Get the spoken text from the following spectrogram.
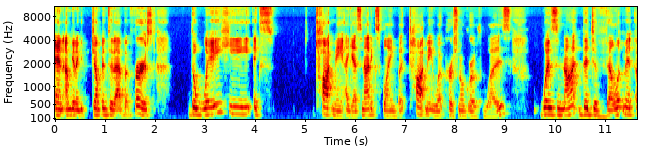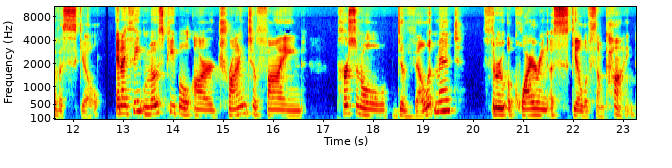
And I'm going to jump into that, but first, the way he ex- taught me, I guess, not explained, but taught me what personal growth was, was not the development of a skill. And I think most people are trying to find personal development through acquiring a skill of some kind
